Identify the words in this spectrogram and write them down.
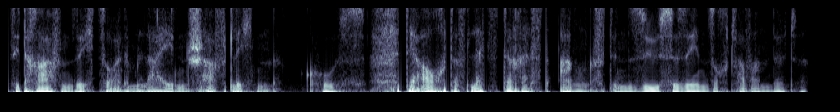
Sie trafen sich zu einem leidenschaftlichen Kuss, der auch das letzte Rest Angst in süße Sehnsucht verwandelte.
